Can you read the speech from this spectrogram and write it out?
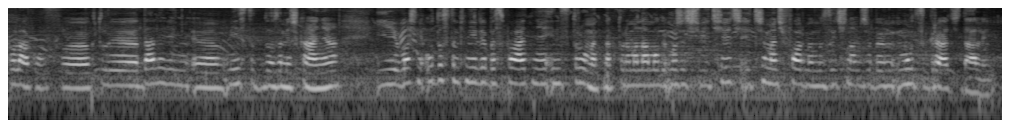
Polaków, e, którzy dali jej e, miejsce do zamieszkania i właśnie udostępnili bezpłatnie instrument, na którym ona mo- może ćwiczyć i trzymać formę muzyczną, żeby móc grać dalej.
